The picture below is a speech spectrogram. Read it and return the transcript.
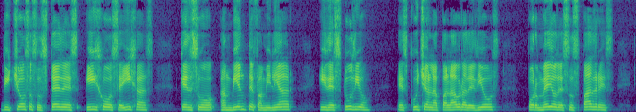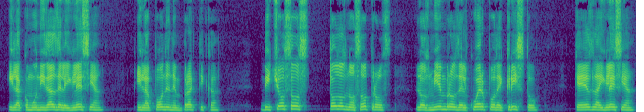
Dichosos ustedes, hijos e hijas, que en su ambiente familiar y de estudio escuchan la palabra de Dios por medio de sus padres y la comunidad de la iglesia y la ponen en práctica. Dichosos todos nosotros, los miembros del cuerpo de Cristo, que es la iglesia,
